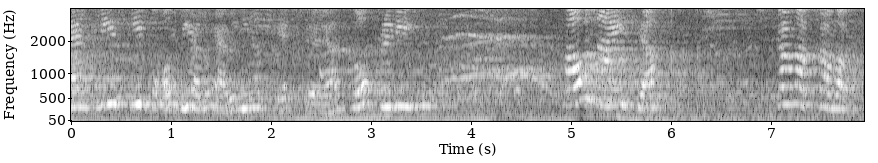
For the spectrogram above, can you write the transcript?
and please keep. Oh, we have a Carolina sketch there. Yeah, so pretty. How nice, yeah. Come up, come up.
